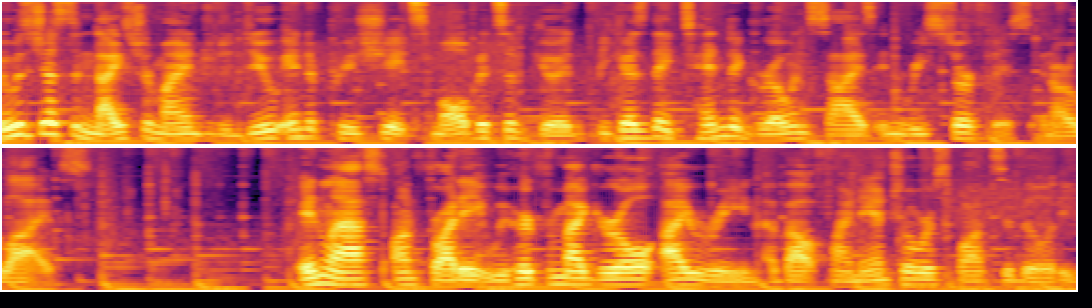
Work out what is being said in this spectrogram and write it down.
It was just a nice reminder to do and appreciate small bits of good because they tend to grow in size and resurface in our lives. And last, on Friday, we heard from my girl Irene about financial responsibility,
